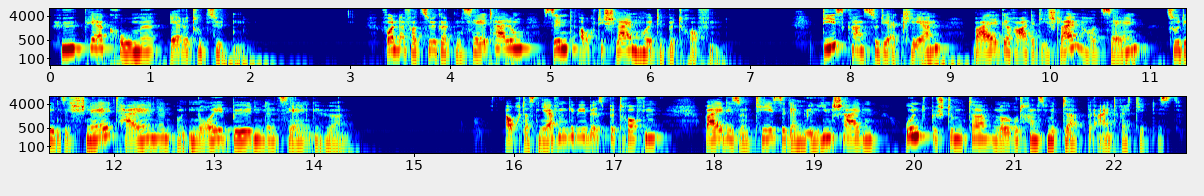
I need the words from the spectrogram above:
hyperchrome Erythrozyten. Von der verzögerten Zellteilung sind auch die Schleimhäute betroffen. Dies kannst du dir erklären, weil gerade die Schleimhautzellen zu den sich schnell teilenden und neu bildenden Zellen gehören. Auch das Nervengewebe ist betroffen, weil die Synthese der Myelinscheiden und bestimmter Neurotransmitter beeinträchtigt ist.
